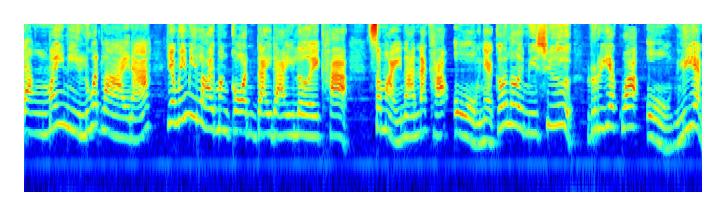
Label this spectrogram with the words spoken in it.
ยังไม่มีลวดลายนะ ยังไม่มีลายมังกรใด ๆ เลยค่ะ สมัยนั้นนะคะ โอ่งเนี่ยก็เลยมีชื่อเรียกว่าโอ่งเลี่ยน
